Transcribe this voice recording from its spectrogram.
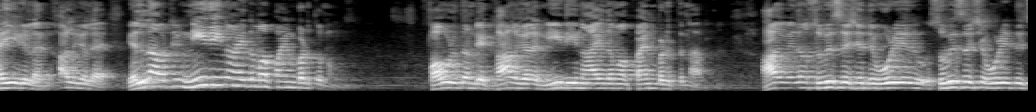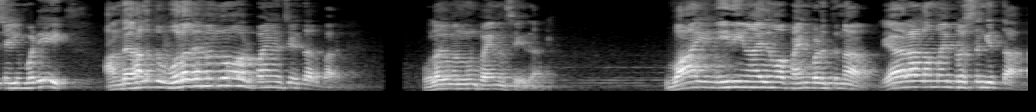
கைகளை கால்களை எல்லாவற்றையும் நீதியின் ஆயுதமா பயன்படுத்தணும். பவுல் தன்னுடைய கால்களை நீதியின் ஆயுதமா பயன்படுத்தினார். ஆகவேதான் சுவிசேஷத்தை ஊழிய சுவிசேஷ ஊழியத்தை செய்யும்படி அந்த காலத்து உலகமெங்கும் அவர் பயணம் செய்தார் பாருங்க. உலகமெங்கும் பயணம் செய்தார். வாய் நீதியின் ஆயுதமா பயன்படுத்தினார். ஏராளமாய் பிரசங்கித்தார்.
